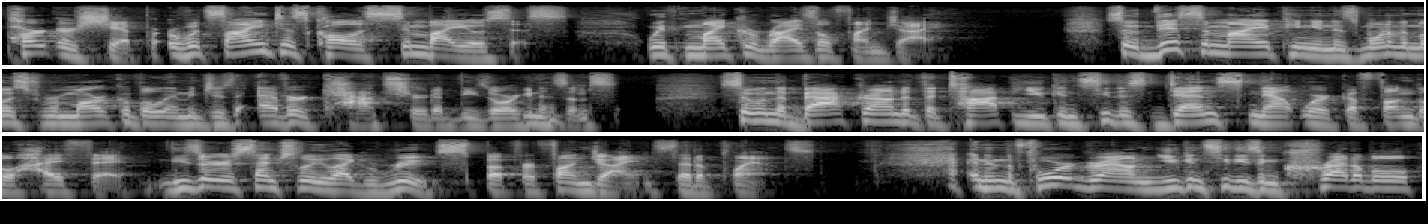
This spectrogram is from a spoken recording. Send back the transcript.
partnership, or what scientists call a symbiosis, with mycorrhizal fungi. So, this, in my opinion, is one of the most remarkable images ever captured of these organisms. So, in the background at the top, you can see this dense network of fungal hyphae. These are essentially like roots, but for fungi instead of plants. And in the foreground, you can see these incredible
